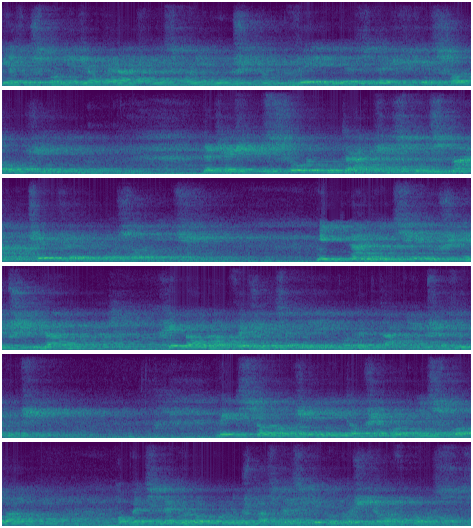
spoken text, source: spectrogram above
Jezus powiedział wyraźnie swoim uczniom, wy jesteście solą ziemi. Lecz jeśli sól utraci swój smak, czymże ją posolić? Nikt na nic się już nie przyda, chyba na wyrzucenie i podeptanie przez ludzi. Być solą ziemi to przewodnie słowa obecnego roku duszpasterskiego Kościoła w Polsce.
